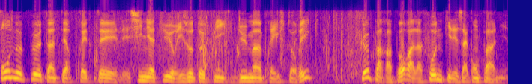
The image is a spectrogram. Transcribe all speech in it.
On ne peut interpréter les signatures isotopiques d'humains préhistoriques que par rapport à la faune qui les accompagne.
